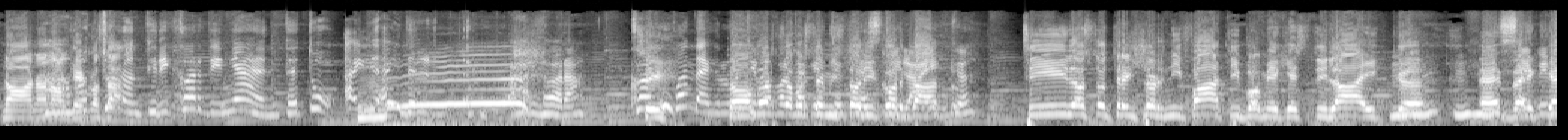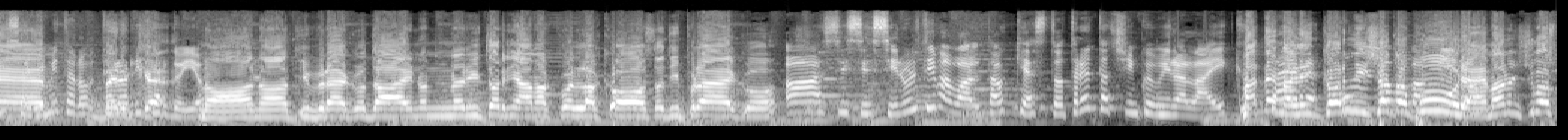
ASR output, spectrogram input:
No no no Ah, che ma cosa tu non ti ricordi niente, tu hai, Mm. hai del... Allora, qua- Sì. quando è No, l'ultima forse, volta forse che mi sto ricordando. like? Sì, lo sto tre giorni fa, tipo mi hai chiesto i like. Mhm, mhm. Eh, Seguimi, perché, seguimi, te lo- te lo perché- ricordo io. No, no, ti prego, dai, non ritorniamo a quella cosa, ti prego. Ah, sì, sì, sì, l'ultima volta ho chiesto 35.000 like. Ma dai, ma l'hai incorniciato pure, bambino. ma non ci posso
